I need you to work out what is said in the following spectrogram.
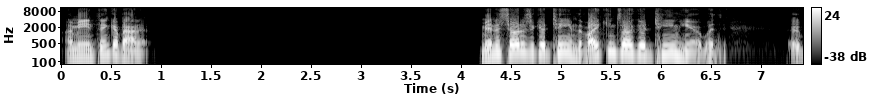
I mean, think about it. Minnesota's a good team. The Vikings are a good team here with a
